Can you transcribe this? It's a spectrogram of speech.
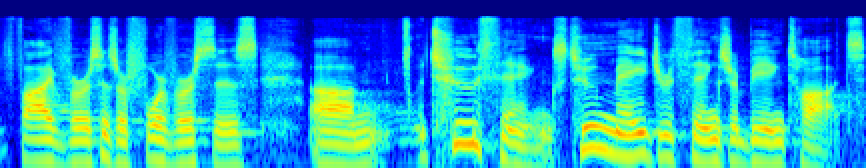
five verses or four verses, um, two things, two major things are being taught.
